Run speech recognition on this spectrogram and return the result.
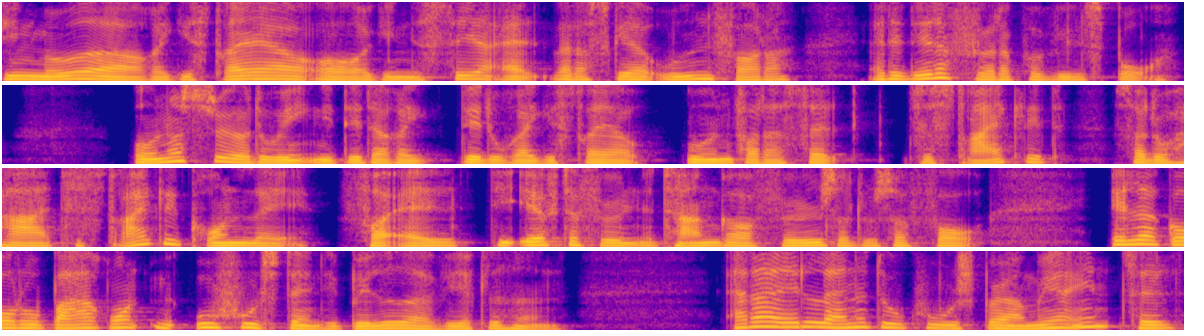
din måde at registrere og organisere alt, hvad der sker uden for dig, er det det, der fører dig på vildspor? Undersøger du egentlig det, der, det du registrerer uden for dig selv tilstrækkeligt, så du har et tilstrækkeligt grundlag for alle de efterfølgende tanker og følelser, du så får? Eller går du bare rundt med ufuldstændige billeder af virkeligheden? Er der et eller andet, du kunne spørge mere ind til?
